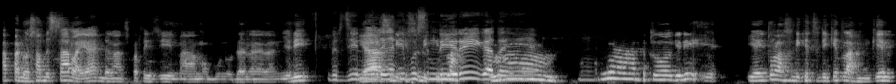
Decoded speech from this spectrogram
apa dosa besar lah ya dengan seperti zina, membunuh dan lain-lain. Jadi Berzina Ya, dengan ibu sendiri katanya. Hmm, Hmm. Iya betul. Jadi ya itulah sedikit-sedikit lah mungkin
